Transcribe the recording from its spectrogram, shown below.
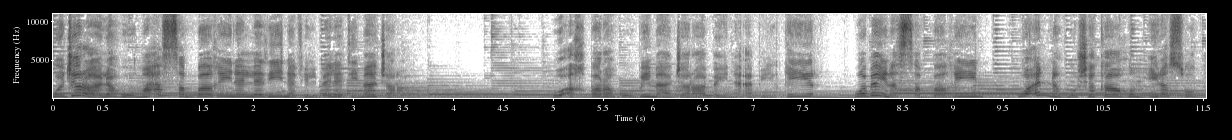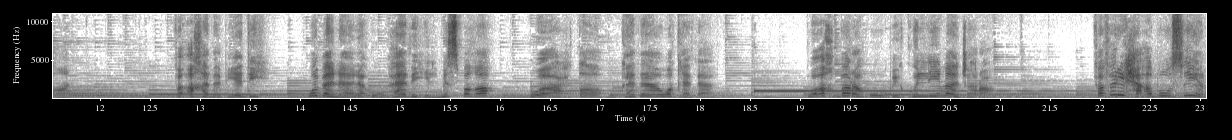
وجرى له مع الصباغين الذين في البلد ما جرى. وأخبره بما جرى بين أبي قير وبين الصباغين وأنه شكاهم إلى السلطان. فأخذ بيده وبنى له هذه المصبغة وأعطاه كذا وكذا وأخبره بكل ما جرى. ففرح أبو صير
